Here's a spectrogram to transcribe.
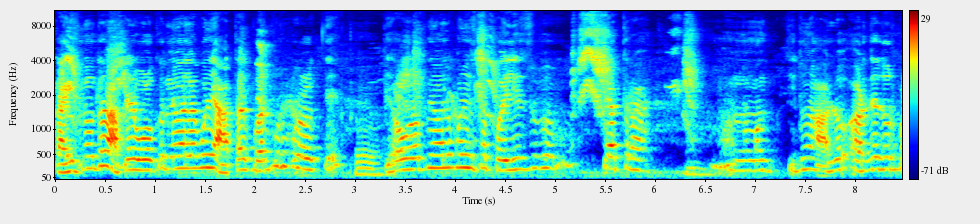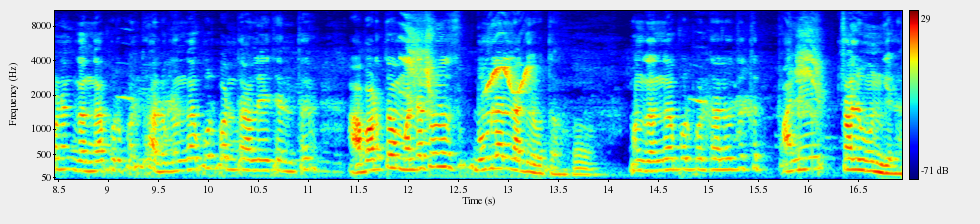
काहीच नव्हतं आपल्याला ओळखण्यावाला कोणी. आता भरपूर ओळखते. हो. तेव्हा कोणीच नाही. पहिलीच यात्रा. मग तिथून आलो अर्ध्या दूरपर्यंत गंगापूरपर्यंत आलो. गंगापूरपर्यंत आल्याच्यानंतर आबाड तर मध्यातूनच बोंबलायला लागलं होतं. हो. मग गंगापूरपर्यंत आलो होतं तर पाणी चालू होऊन गेलं.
